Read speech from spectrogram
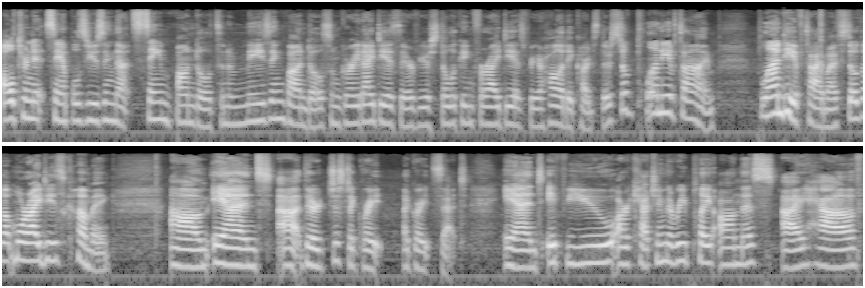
alternate samples using that same bundle. It's an amazing bundle. Some great ideas there if you're still looking for ideas for your holiday cards. There's still plenty of time. Plenty of time. I've still got more ideas coming. Um, and uh, they're just a great, a great set. And if you are catching the replay on this, I have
